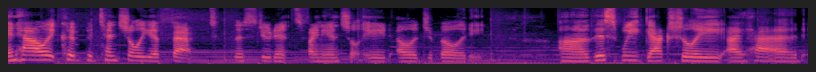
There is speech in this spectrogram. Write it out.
and how it could potentially affect the student's financial aid eligibility. Uh, this week, actually, I had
